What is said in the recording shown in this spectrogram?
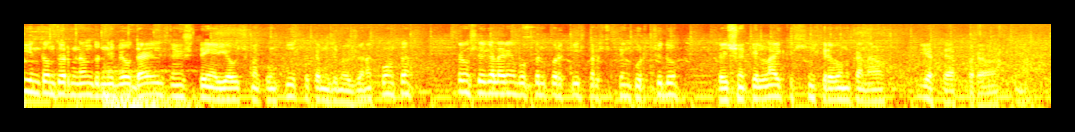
E então, terminando o nível 10, a gente tem aí a última conquista, temos o meu G na conta. Então, isso aí, galerinha, vou ficando por aqui, espero que vocês tenham curtido. Deixem aquele like, se inscrevam no canal e até a próxima.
